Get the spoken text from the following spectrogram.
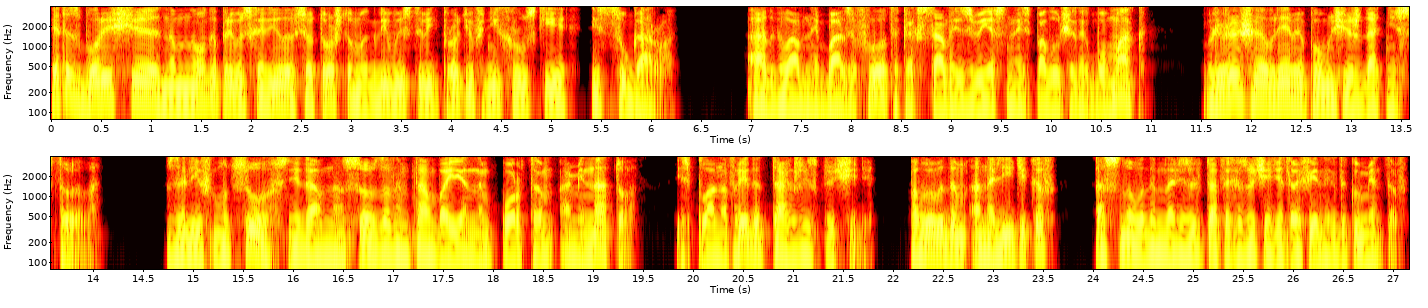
это сборище намного превосходило все то, что могли выставить против них русские из Цугару. А от главной базы флота, как стало известно из полученных бумаг, в ближайшее время помощи ждать не стоило. Залив Муцу с недавно созданным там военным портом Аминато из планов рейда также исключили. По выводам аналитиков, основанным на результатах изучения трофейных документов,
